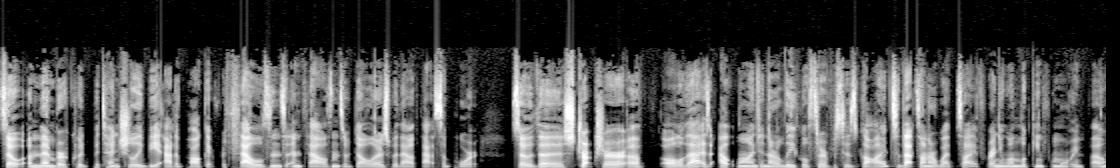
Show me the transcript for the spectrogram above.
So a member could potentially be out of pocket for thousands and thousands of dollars without that support. So the structure of all of that is outlined in our legal services guide. So that's on our website for anyone looking for more info.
